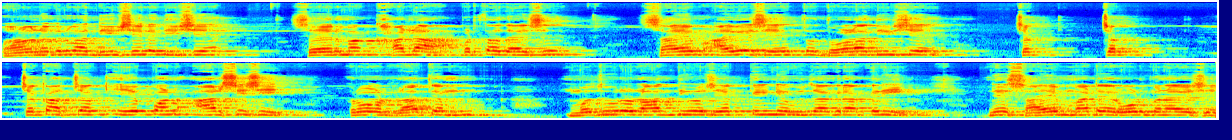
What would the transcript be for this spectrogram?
ભાવનગરમાં દિવસે ને દિવસે શહેરમાં ખાડા પડતા જાય છે. સાહેબ આવે છે તો ધોળા દિવસે ચક ચક, ચકાચક એ પણ આરસીસી રોડ. રાતે મજૂરો રાત દિવસ એક કરીને ઉજાગરા કરી ને સાહેબ માટે રોડ બનાવે છે.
